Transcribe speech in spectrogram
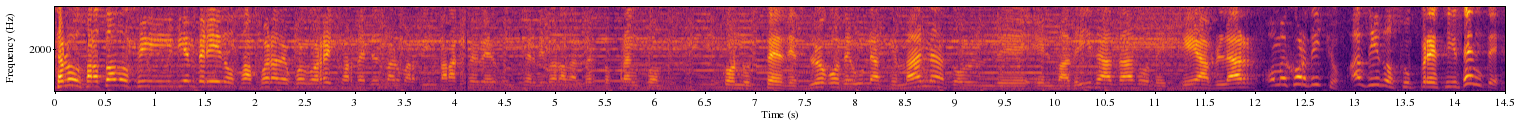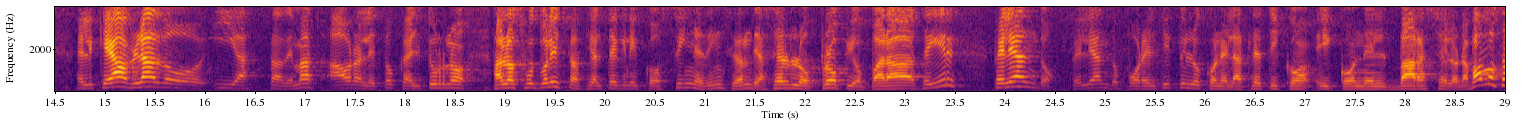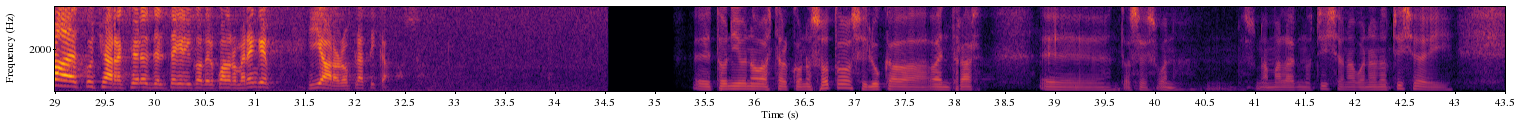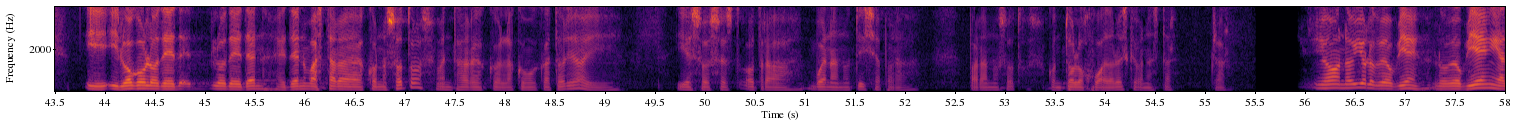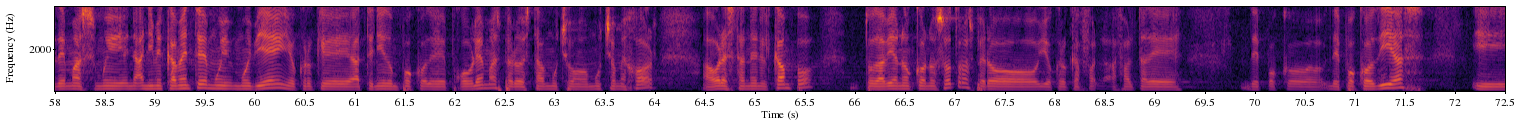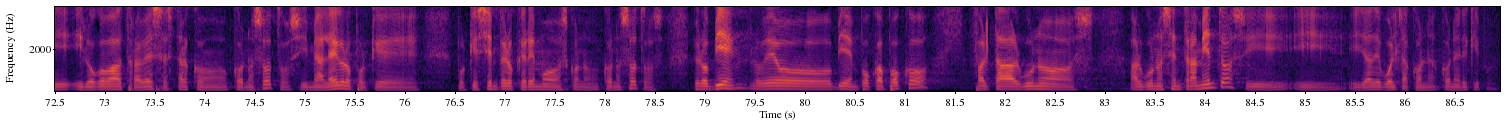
Saludos para todos y bienvenidos a Fuera de Juego. Richard Méndez, Manu Martín, Barack Feber, un servidor Adalberto Franco con ustedes. Luego de una semana donde el Madrid ha dado de qué hablar, o mejor dicho, ha sido su presidente el que ha hablado y hasta además ahora le toca el turno a los futbolistas y al técnico Zinedine Zidane de hacer lo propio para seguir peleando, peleando por el título con el Atlético y con el Barcelona. Vamos a escuchar reacciones del técnico del cuadro merengue y ahora lo platicamos. Eh, Tony no va a estar con nosotros y Luca va, a entrar. Eh, entonces, bueno, es una mala noticia, una buena noticia. Y, y, luego lo de, lo de Eden. Eden va a estar eh, con nosotros, va a entrar con la convocatoria y, y eso es otra buena noticia para, para nosotros, con todos los jugadores que van a estar, claro. Yo no, yo lo veo bien, lo veo bien y además muy anímicamente muy muy bien. Yo creo que ha tenido un poco de problemas, pero está mucho mucho mejor. Ahora están en el campo, todavía no con nosotros, pero yo creo que a, falta de, de poco de pocos días y, luego va otra vez a estar con, con, nosotros y me alegro porque porque siempre lo queremos con, con nosotros. Pero bien, lo veo bien, poco a poco. Falta algunos algunos entrenamientos y, ya de vuelta con, con el equipo.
